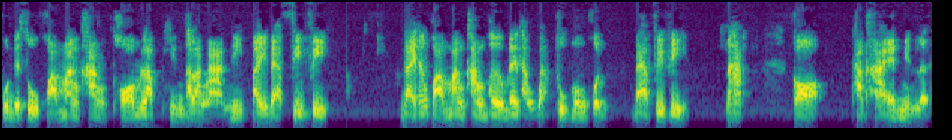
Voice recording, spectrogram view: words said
คุณไปสู่ความมั่งคั่ง พร้อมรับหินพลังงานนี้ไปแบบฟรีๆได้ทั้งความมั่งคั่งเพิ่มได้ทั้งวัตถุมงคลแบบฟรีๆนะฮะก็ ทักหาแอดมินเลย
